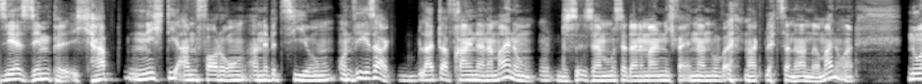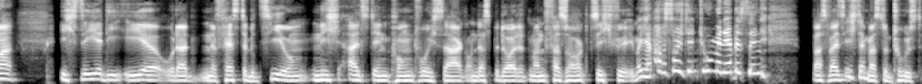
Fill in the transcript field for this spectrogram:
sehr simpel. Ich habe nicht die Anforderung an eine Beziehung. Und wie gesagt, bleib da frei in deiner Meinung. Das ist ja, muss ja deine Meinung nicht verändern, nur weil Marc Plätzer eine andere Meinung hat. Nur, ich sehe die Ehe oder eine feste Beziehung nicht als den Punkt, wo ich sage, und das bedeutet, man versorgt sich für immer. Ja, aber was soll ich denn tun, wenn ihr bis denn. Was weiß ich denn, was du tust?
